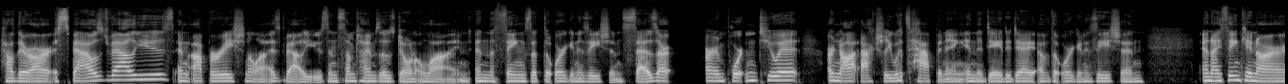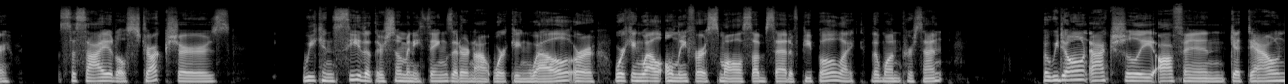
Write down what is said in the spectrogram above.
how there are espoused values and operationalized values. And sometimes those don't align. And the things that the organization says are, are important to it are not actually what's happening in the day to day of the organization. And I think in our societal structures, we can see that there's so many things that are not working well or working well only for a small subset of people, like the 1%. But we don't actually often get down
